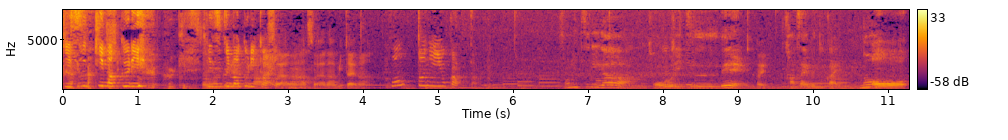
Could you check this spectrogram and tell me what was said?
気づきまくり。気 気づきまくり会あそうやなそうやなみたいな。本当に良かった。その次が同率ではい。関西弁の回おのお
